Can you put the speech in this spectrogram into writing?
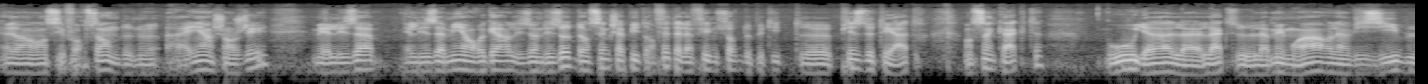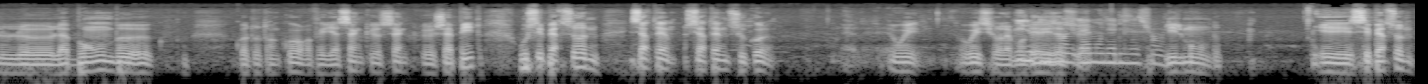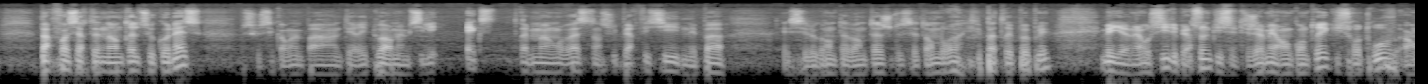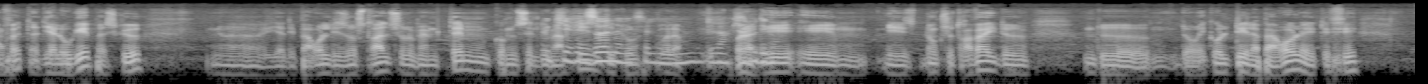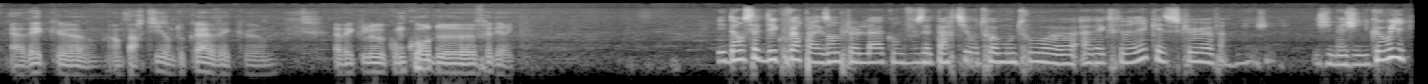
euh, en s'efforçant de ne rien changer, mais elle les a elle les a mis en regard les uns des autres dans cinq chapitres. En fait, elle a fait une sorte de petite euh, pièce de théâtre en cinq actes où il y a l'acte de la mémoire, l'invisible, la bombe, quoi d'autre encore. Enfin, il y a cinq, cinq chapitres où ces personnes, certaines, certaines se euh, oui, oui, sur la mondialisation. La mondialisation. L'île monde. Et ces personnes, parfois certaines d'entre elles se connaissent, parce que c'est quand même pas un territoire, même s'il est extrêmement vaste en superficie, il n'est pas et c'est le grand avantage de cet endroit. Il n'est pas très peuplé. Mais il y en a aussi des personnes qui s'étaient jamais rencontrées, qui se retrouvent en fait à dialoguer parce que euh, il y a des paroles des Australes sur le même thème, comme celle des Marquises. Qui résonnent avec celles des, voilà. Et, et, donc ce travail de, de, de, récolter la parole a été fait avec, euh, en partie en tout cas, avec, euh, avec le concours de Frédéric. Et dans cette découverte, par exemple, là, quand vous êtes parti au Tuamotu euh, avec Frédéric, est-ce que. Enfin, j'imagine que oui,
